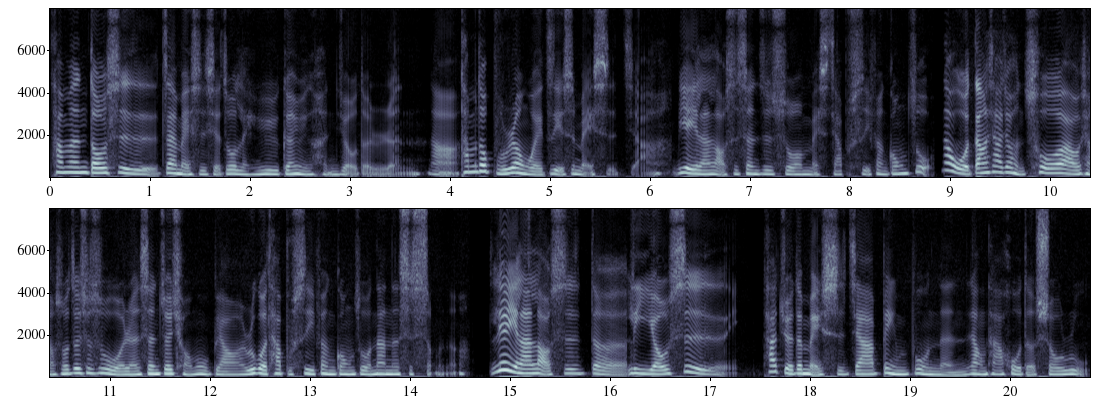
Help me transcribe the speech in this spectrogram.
他们都是在美食写作领域耕耘很久的人。那他们都不认为自己是美食家。叶怡兰老师甚至说，美食家不是一份工作。那我当下就很错啊！我想说，这就是我人生追求目标。如果它不是一份工作，那那是什么呢？列以兰老师的理由是。他觉得美食家并不能让他获得收入，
